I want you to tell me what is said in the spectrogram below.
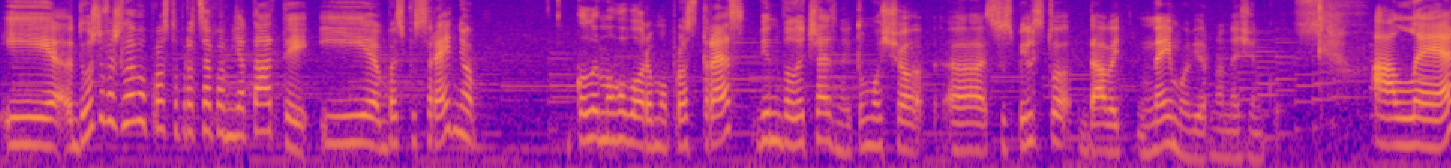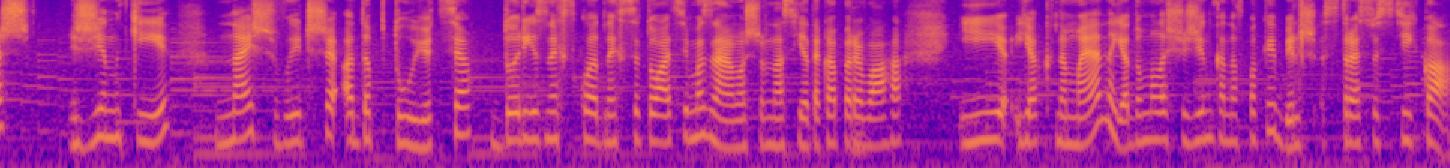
І дуже важливо просто про це пам'ятати. І безпосередньо, коли ми говоримо про стрес, він величезний, тому що е, суспільство давить неймовірно на жінку. Але ж жінки найшвидше адаптуються до різних складних ситуацій. Ми знаємо, що в нас є така перевага. І як на мене, я думала, що жінка навпаки більш стресостійка.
